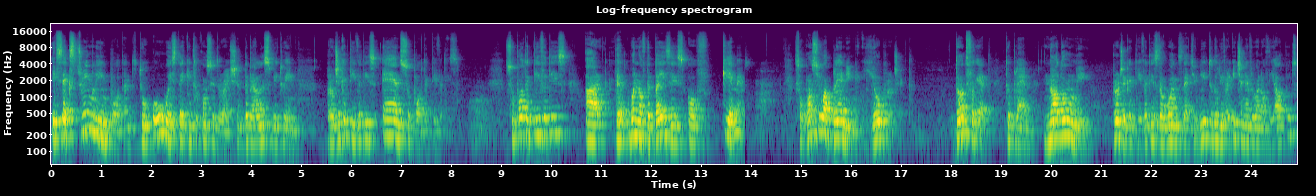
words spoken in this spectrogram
It's extremely important to always take into consideration the balance between project activities and support activities. Support activities are the, one of the bases of PMM. So once you are planning your project, don't forget to plan not only project activities, the ones that you need to deliver each and every one of the outputs,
